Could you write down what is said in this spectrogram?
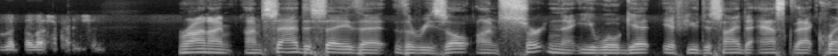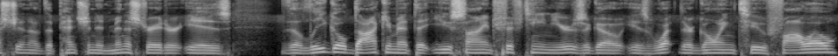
the less pension? Ron, I'm I'm sad to say that the result I'm certain that you will get if you decide to ask that question of the pension administrator is the legal document that you signed 15 years ago is what they're going to follow.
